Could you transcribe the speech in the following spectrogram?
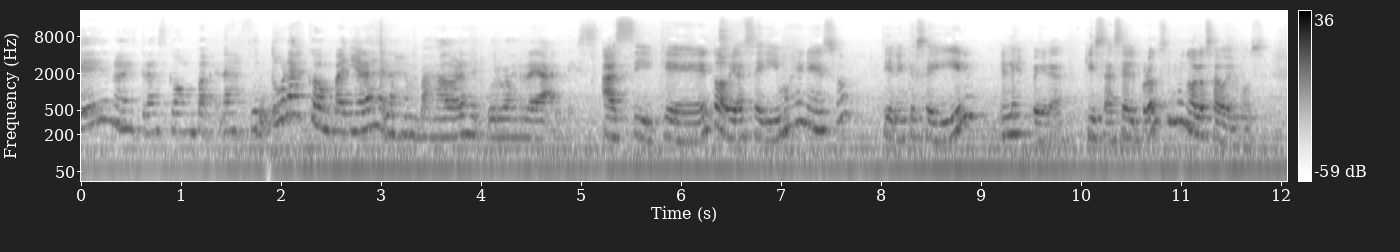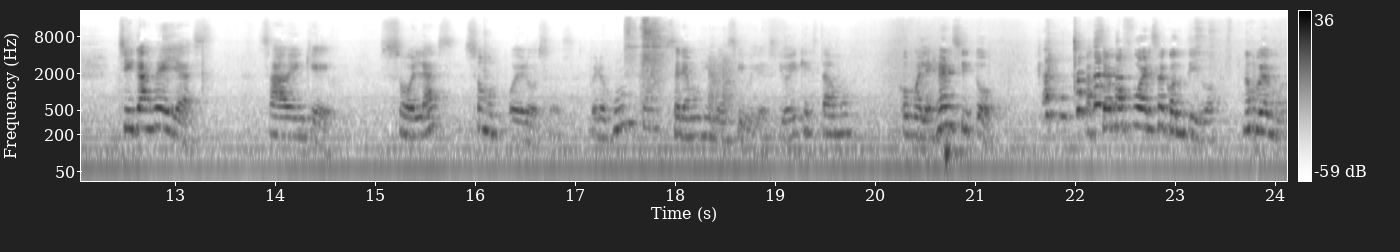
de nuestras compa- las futuras compañeras de las embajadoras de curvas reales. Así que todavía seguimos en eso. Tienen que seguir en la espera. Quizás el próximo, no lo sabemos. Chicas bellas, saben que solas somos poderosas, pero juntas seremos invencibles. Y hoy que estamos como el ejército, hacemos fuerza contigo. Nos vemos.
